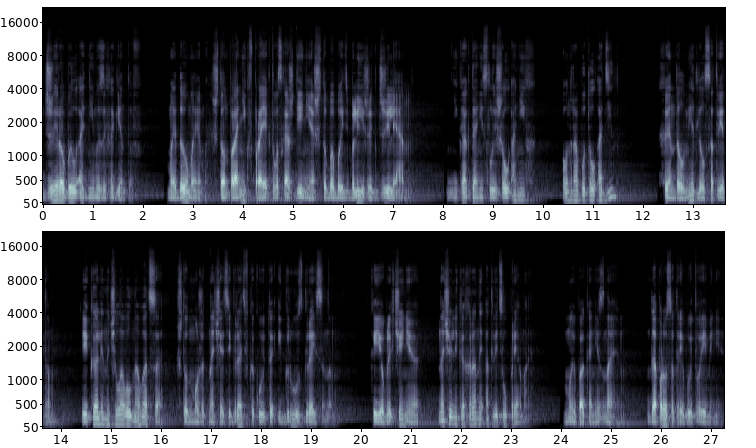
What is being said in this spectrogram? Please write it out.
Джиро был одним из их агентов. Мы думаем, что он проник в проект восхождения, чтобы быть ближе к Джиллиан. Никогда не слышал о них. Он работал один? Хэндл медлил с ответом. И Кали начала волноваться, что он может начать играть в какую-то игру с Грейсоном. К ее облегчению, начальник охраны ответил прямо. «Мы пока не знаем. Допроса требует времени.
